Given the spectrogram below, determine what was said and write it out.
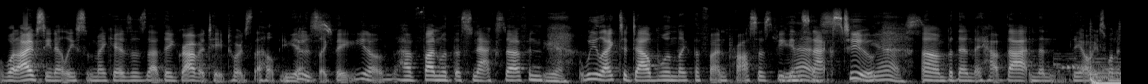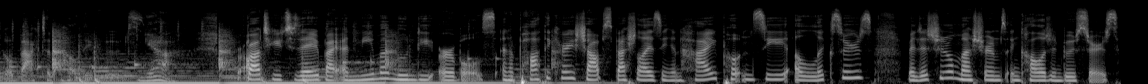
What I've seen, at least with my kids, is that they gravitate towards the healthy Yes. foods. Like they, you know, have fun with the snack stuff, and Yeah. we like to dabble in like the fun processed vegan Yes. snacks too. Yes. Um, but then they have that, and then they always want to go back to the healthy foods. Yeah. Brought to you today by Anima Mundi Herbals, an apothecary shop specializing in high potency elixirs, medicinal mushrooms, and collagen boosters.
